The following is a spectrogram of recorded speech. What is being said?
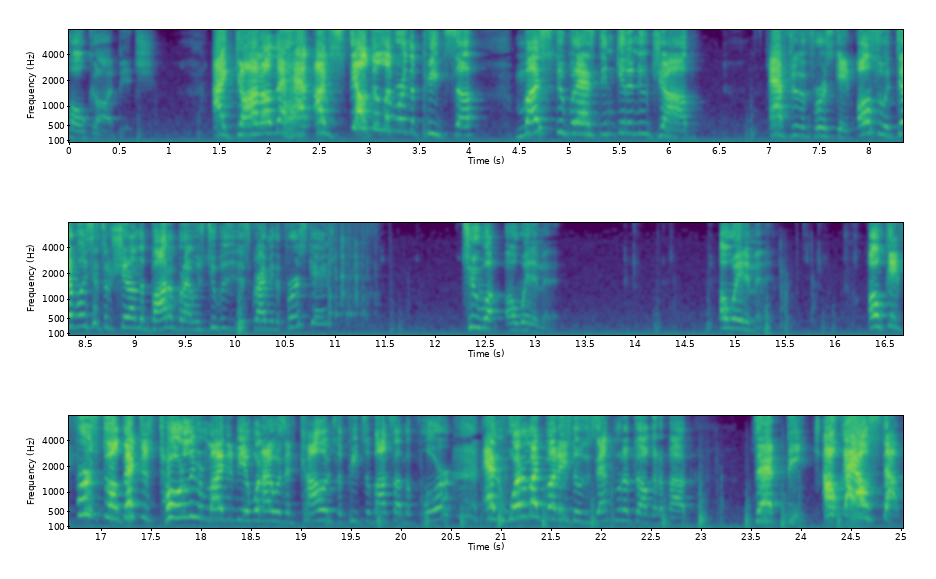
Oh, God, bitch. I got on the hat. I'm still delivering the pizza. My stupid ass didn't get a new job after the first game. Also, it definitely said some shit on the bottom, but I was too busy describing the first game. To, uh, oh, wait a minute. Oh, wait a minute. Okay, first of all, that just totally reminded me of when I was in college, the pizza box on the floor, and one of my buddies knows exactly what I'm talking about. That beach. Okay, I'll stop.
